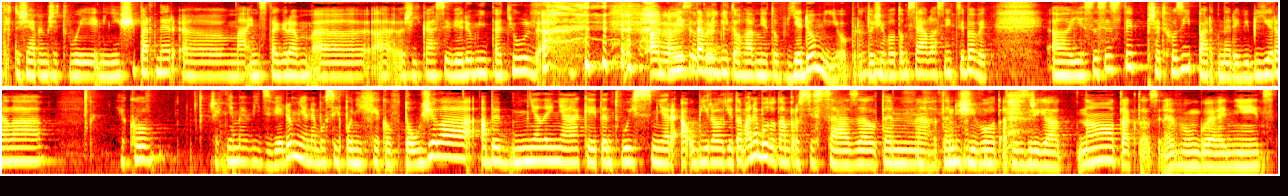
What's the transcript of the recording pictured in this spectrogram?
protože já vím, že tvůj nynější partner uh, má Instagram uh, a říká si vědomí Taťulda. Ano, a mně se tam tak. líbí to hlavně to vědomí, jo, protože mm. o tom se já vlastně chci bavit. Uh, jestli jsi ty předchozí partnery vybírala jako řekněme, víc vědomě, nebo si po nich jako toužila, aby měli nějaký ten tvůj směr a ubíral tě tam, anebo to tam prostě sázel ten, ten život a ty jsi říkal, no tak to asi nefunguje nic.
